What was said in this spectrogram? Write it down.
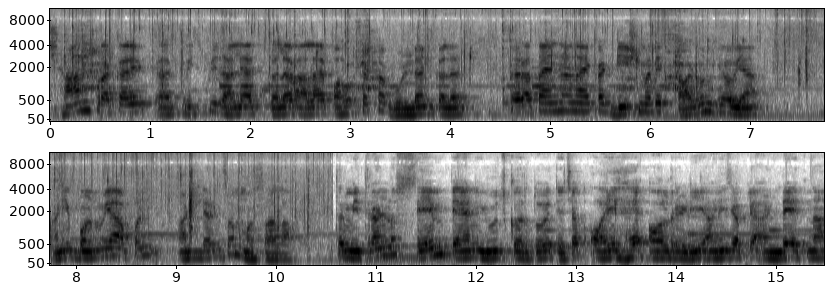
छान प्रकारे क्रिस्पी झाले आहेत. कलर आला आहे पाहू शकता गोल्डन कलर तर आता यांना ना एका डिशमध्ये काढून घेऊया. आणि बनवूया आपण अंड्यांचा मसाला. तर मित्रांनो सेम पॅन यूज करतोय. त्याच्यात ऑइल आहे ऑलरेडी आणि जे आपले अंडे आहेत ना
